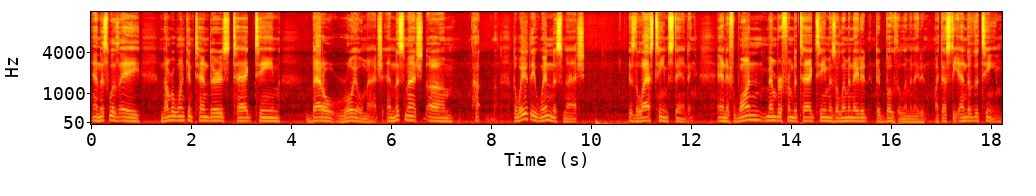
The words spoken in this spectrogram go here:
and this was a number one contenders tag team battle royal match. And this match, um, the way that they win this match is the last team standing. And if one member from the tag team is eliminated, they're both eliminated. Like that's the end of the team.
